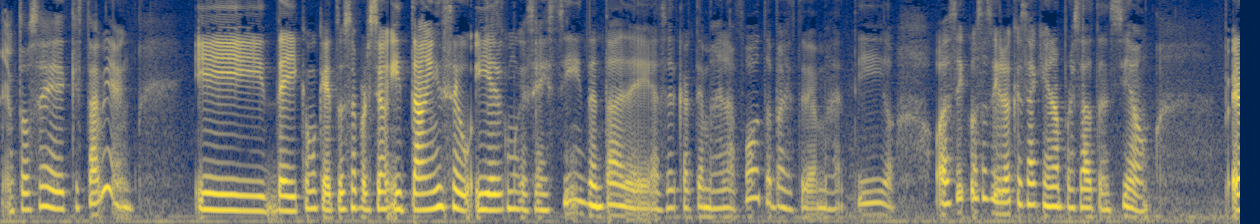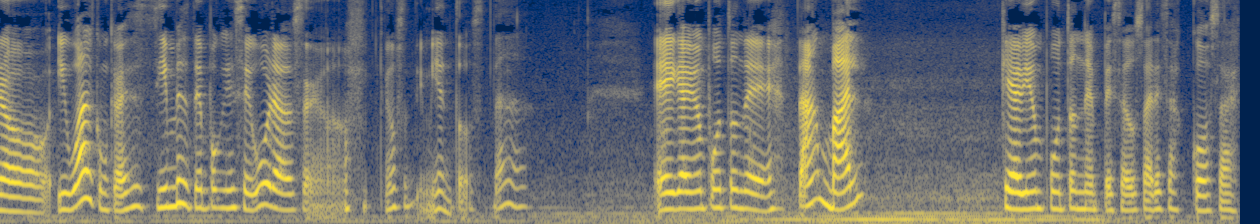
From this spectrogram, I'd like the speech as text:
entonces, que está bien. Y de ahí como que toda esa presión y tan inseguro. Y él como que decía, sí, intenta de acercarte más en la foto para que te vea más a ti. O, así cosas así, lo que sea que no prestado atención. Pero igual, como que a veces sí me sentí un poco insegura. O sea, tengo sentimientos. Nada. Eh, que había un punto donde tan mal que había un punto donde empecé a usar esas cosas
